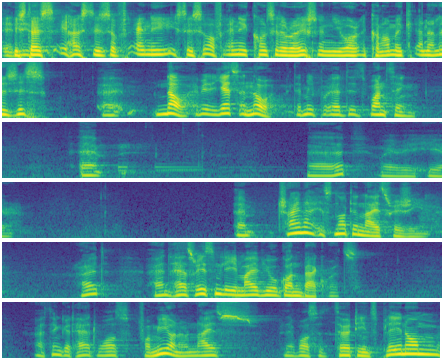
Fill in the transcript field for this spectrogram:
It Is this, has this of any, is this of any consideration in your economic analysis? Uh, no, I mean, yes and no. Let me put uh, this one thing. Um, uh, where are we here? Um, China is not a nice regime, right? And has recently, in my view, gone backwards. I think it had was, for me, on a nice, there was a 13th plenum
